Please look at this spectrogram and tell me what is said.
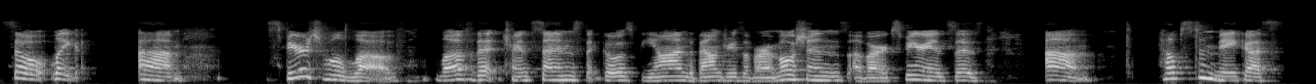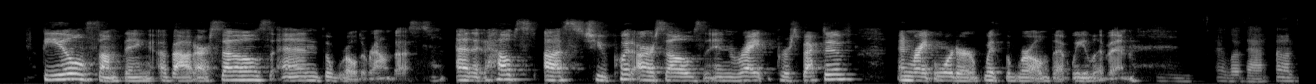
so like um spiritual love love that transcends that goes beyond the boundaries of our emotions of our experiences um helps to make us feel something about ourselves and the world around us. And it helps us to put ourselves in right perspective and right order with the world that we live in. I love that. Um,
